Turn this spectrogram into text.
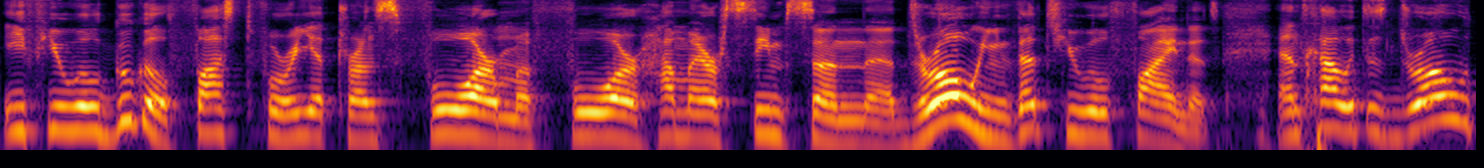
if you will Google fast Fourier transform for Homer Simpson uh, drawing that you will find it. And how it is drawn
